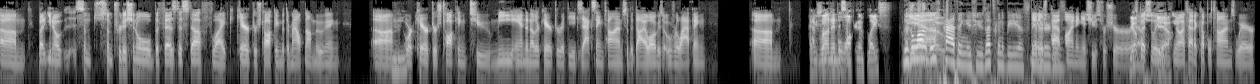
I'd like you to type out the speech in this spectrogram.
Um, but you know, some some traditional Bethesda stuff like characters talking but their mouth not moving, um, Mhm. or characters talking to me and another character at the exact same time, so the dialogue is overlapping. Um, Have I've you seen run people into some- walking in place? There's a lot. Yeah. There's pathing issues. That's going to be a standard. Yeah, there's pathfinding issues for sure. Yep. Especially, Yeah. you know, I've had a couple times where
